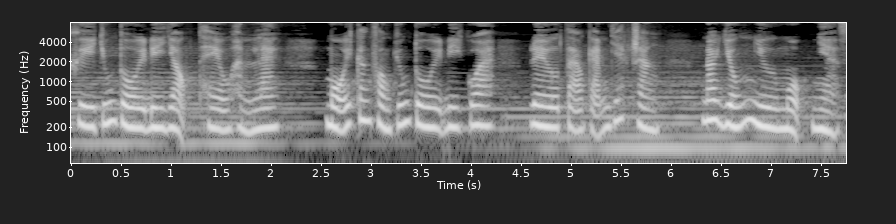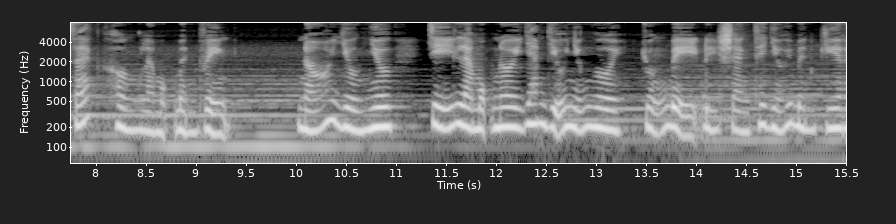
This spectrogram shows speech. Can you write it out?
Khi chúng tôi đi dọc theo hành lang, mỗi căn phòng chúng tôi đi qua đều tạo cảm giác rằng nó giống như một nhà xác hơn là một bệnh viện. Nó dường như chỉ là một nơi giam giữ những người chuẩn bị đi sang thế giới bên kia.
